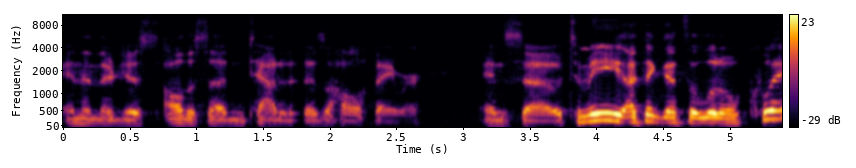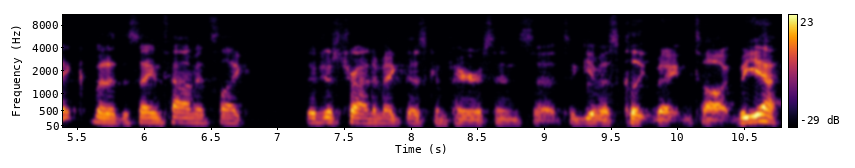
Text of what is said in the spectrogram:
and then they're just all of a sudden touted as a Hall of Famer. And so, to me, I think that's a little quick, but at the same time, it's like they're just trying to make those comparisons uh, to give us clickbait and talk. But yeah,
